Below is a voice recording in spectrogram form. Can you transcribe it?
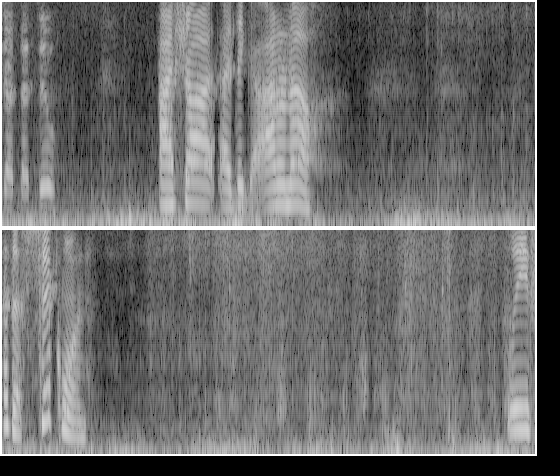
Shot that too? I shot, I think, I don't know. That's a sick one. Leave,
